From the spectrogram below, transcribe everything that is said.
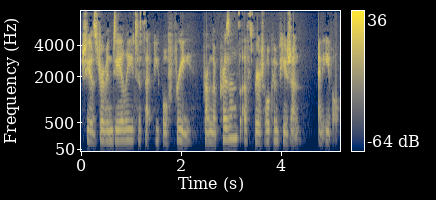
She is driven daily to set people free from the prisons of spiritual confusion and evil.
